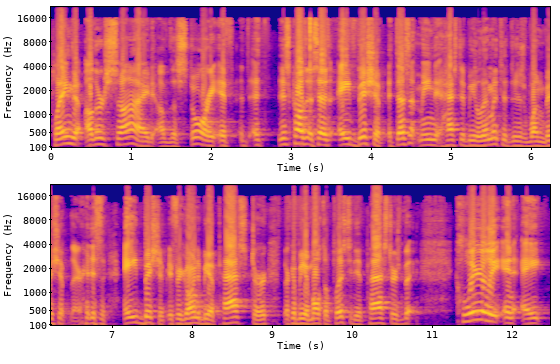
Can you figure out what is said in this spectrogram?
playing the other side of the story. If it, just because it says a bishop, it doesn't mean it has to be limited to just one bishop. There, it is a bishop. If you're going to be a pastor, there could be a multiplicity of pastors, but clearly in eight,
